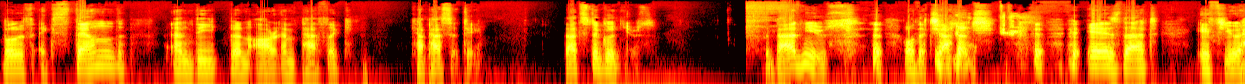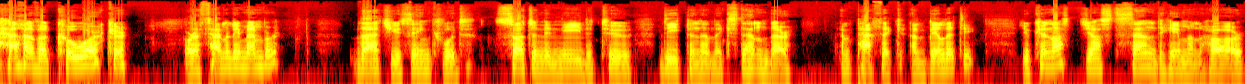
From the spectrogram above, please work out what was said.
both extend and deepen our empathic capacity. That's the good news. The bad news or the challenge is that if you have a coworker or a family member that you think would certainly need to deepen and extend their empathic ability, you cannot just send him and her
